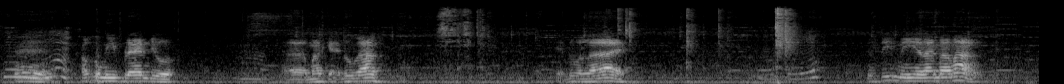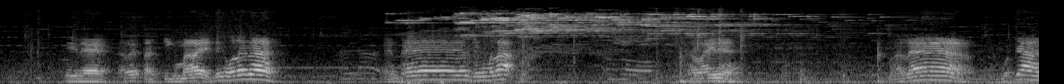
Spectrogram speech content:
ชื่อเออนี้เขาก็มีแบรนด์อยู่ เออมาแกะดูกันแกะดูเลยดูสิดูที่มีอะไรมาบ้าง นี่แหละเอาไว้ตัดกิ่งไม้ดึงมาแล้วนะเอาเลยแอนแอนดึงมาละโอ้โหอะไรเนี่ยมาแล้วหมดยัง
